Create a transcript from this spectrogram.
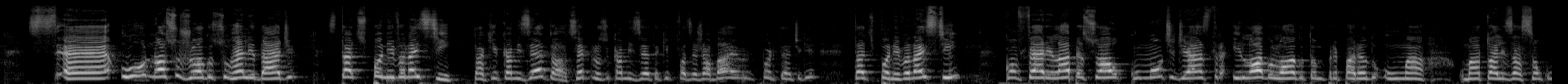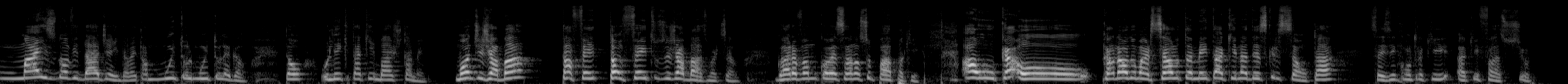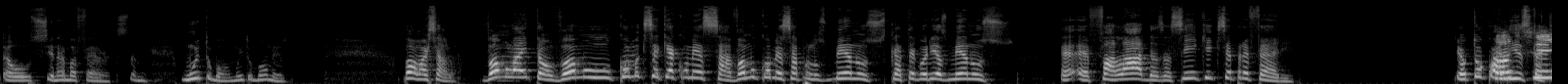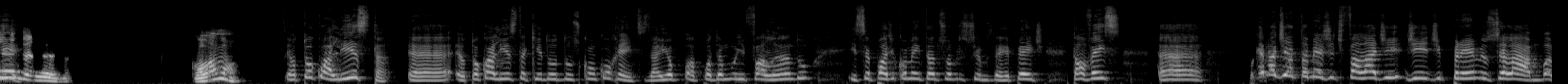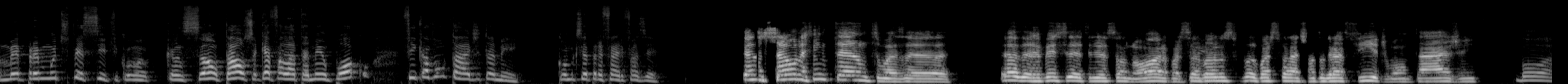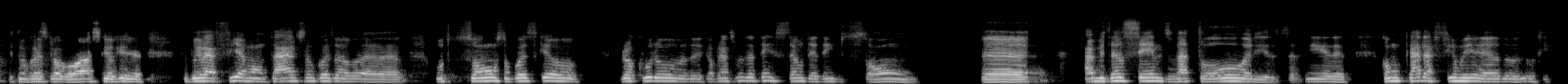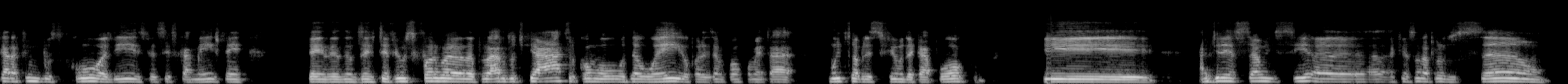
É, o nosso jogo Surrealidade está disponível na Steam. Tá aqui a camiseta, ó. Sempre uso camiseta aqui para fazer jabá, é importante aqui. Está disponível na Steam. Confere lá, pessoal, com um monte de extra e logo, logo estamos preparando uma, uma atualização com mais novidade ainda. Vai estar tá muito, muito legal. Então, o link está aqui embaixo também. Um monte de jabá, tá feito, estão feitos os jabás, Marcelo. Agora vamos começar nosso papo aqui. Ah, o, o canal do Marcelo também está aqui na descrição, tá? Vocês encontram aqui, aqui fácil. É o Cinema Ferox também. Muito bom, muito bom mesmo. Bom, Marcelo, Vamos lá então, vamos. Como que você quer começar? Vamos começar pelos menos categorias menos é, é, faladas assim. O que, que você prefere? Eu tô com a Pode lista ser, aqui. Como? Eu tô com a lista. É, eu tô com a lista aqui do, dos concorrentes. Aí eu, podemos ir falando e você pode ir comentando sobre os filmes de repente. Talvez é, porque não adianta também a gente falar de, de, de prêmios, sei lá, prêmio muito específico, canção tal. Você quer falar também um pouco? Fica à vontade também. Como que você prefere fazer? Canção nem tanto, mas é, de repente é trilha sonora, participar de fotografia, de montagem. Boa. Que são coisas que eu gosto. Que eu, fotografia, montagem são coisas. Uh, o som são coisas que eu procuro, que eu presto muita atenção, desenho de som. Uh, a mise-en-scène dos atores, assim, como cada filme, é, o que cada filme buscou ali especificamente. Tem, tem, tem filmes que foram para o lado do teatro, como o The Whale, por exemplo, vamos comentar muito sobre esse filme daqui a pouco. E a direção em si, a questão da produção,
